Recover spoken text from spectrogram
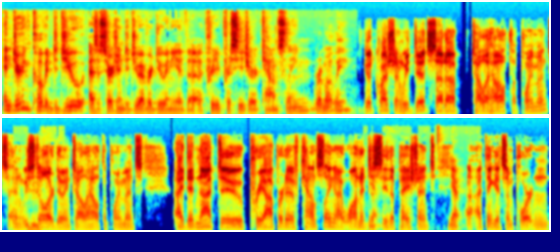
And during COVID, did you, as a surgeon, did you ever do any of the pre-procedure counseling remotely? Good question. We did set up telehealth appointments, and we mm-hmm. still are doing telehealth appointments. I did not do preoperative counseling. I wanted to yep. see the patient. Yep. I think it's important.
